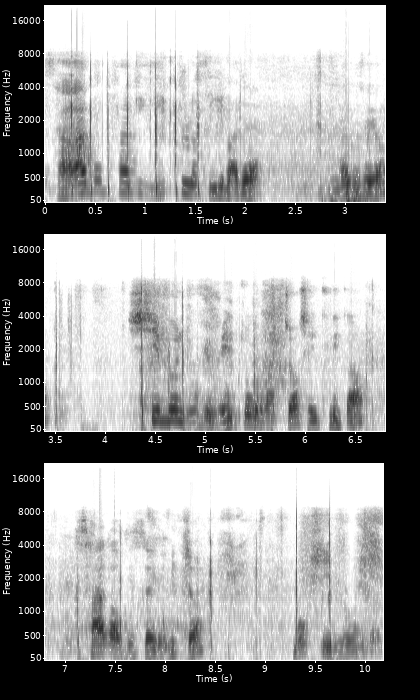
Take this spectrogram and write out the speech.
4 곱하기 2 플러스 2 맞아요? 잘 보세요. 10은 여기 왼쪽으로 맞죠? 제일 크니까. 4가 어디 있어요? 여기 있죠? 몫이 일로 온 거예요.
